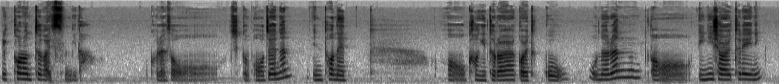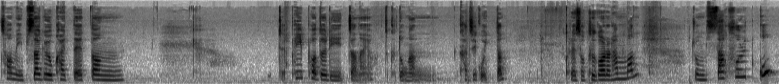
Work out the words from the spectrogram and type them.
리커런트가 있습니다. 그래서 지금 어제는 인터넷 어, 강의 들어야 할 걸 듣고 오늘은 어, 이니셜 트레이닝 처음에 입사 교육할 때 했던 이제 페이퍼들이 있잖아요. 그동안 가지고 있던. 그래서 그거를 한번 좀 싹 훑고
